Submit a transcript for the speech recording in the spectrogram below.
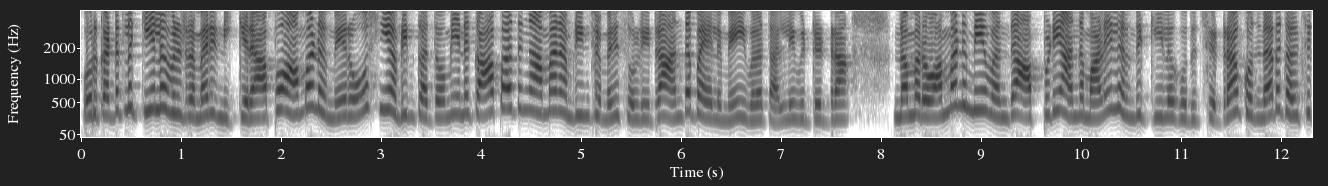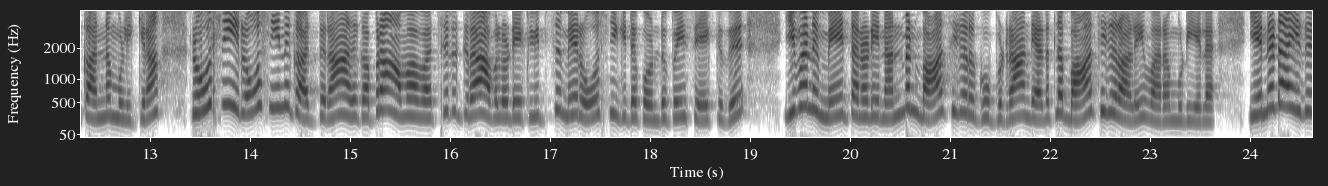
ஒரு கட்டத்துல கீழே விழுற மாதிரி நிக்கிறா. அப்போ அமனுமே ரோஷினி அப்படின்னு கத்தவுமே என்ன காப்பாத்துங்க அமன் அப்படின்ற மாதிரி சொல்லிடுறான். அந்த பயலுமே இவளை தள்ளி விட்டுடுறான். நம்ம ரோ- அமனுமே வந்து அப்படியே அந்த மலையில இருந்து கீழே குதிச்சிடுறான். கொஞ்ச நேரம் கழிச்சு கண்ணை முழிக்கிறான். ரோஷினி ரோஷினின்னு கத்துறான். அதுக்கப்புறம் அவன் வச்சிருக்கிற அவளுடைய கிளிப்ஸுமே ரோஷினி கிட்ட கொண்டு போய் சேர்க்குது. இவனுமே தன்னுடைய நண்பன் பாசிகரை கூப்பிடுறான். அந்த இடத்துல பாசிகராலையும் வர முடியல. என்னடா இது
